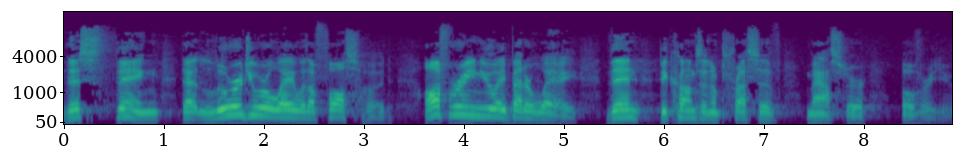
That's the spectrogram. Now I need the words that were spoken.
This thing that lured you away with a falsehood, offering you a better way, then becomes an oppressive master over you.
